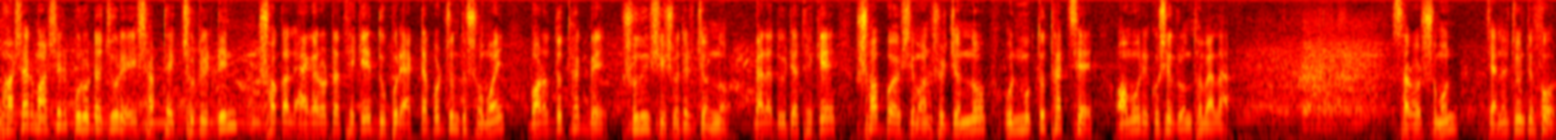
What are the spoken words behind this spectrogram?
ভাষার মাসের পুরোটা জুড়ে সাপ্তাহিক ছুটির দিন সকাল এগারোটা থেকে দুপুর একটা পর্যন্ত সময় বরাদ্দ থাকবে শুধুই শিশুদের জন্য। বেলা দুইটা থেকে সব বয়সী মানুষের জন্য উন্মুক্ত থাকছে অমর একুশে গ্রন্থমেলা। Sarowar Suman channel twenty four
